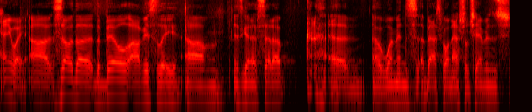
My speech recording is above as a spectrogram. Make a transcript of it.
anyway, uh, so the the bill obviously um, is going to set up a, a women's basketball national champions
